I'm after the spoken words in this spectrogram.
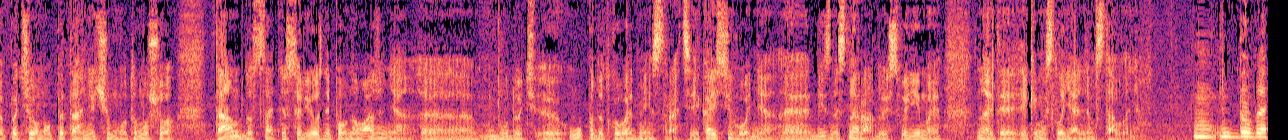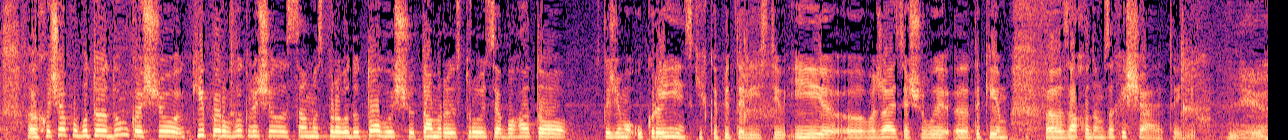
е, по цьому питанню. Чому? Тому що там достатньо серйозні повноваження е, будуть е, у податкової адміністрації, яка і сьогодні е, бізнес не радує своїми, знаєте, якимось лояльним ставленням. Добре, хоча побутує думка, що Кіпер виключили саме з приводу того, що там реєструється багато. Скажімо, українських капіталістів, і е, вважається, що ви е, таким е, заходом захищаєте їх. Ні,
